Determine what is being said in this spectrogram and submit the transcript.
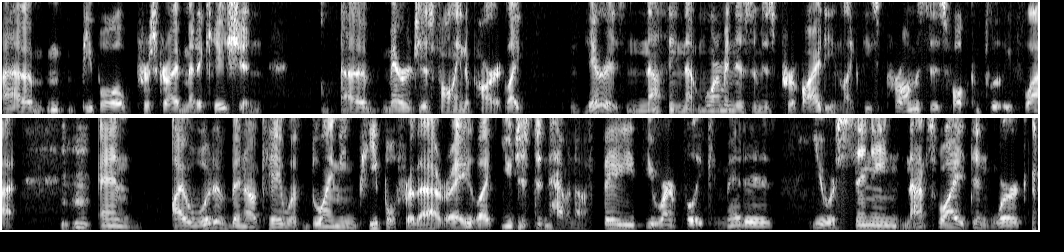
um, people prescribe medication, uh, marriages falling apart. Like, there is nothing that Mormonism is providing. Like, these promises fall completely flat. Mm-hmm. And I would have been okay with blaming people for that, right? Like you just didn't have enough faith, you weren't fully committed, you were sinning, and that's why it didn't work.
